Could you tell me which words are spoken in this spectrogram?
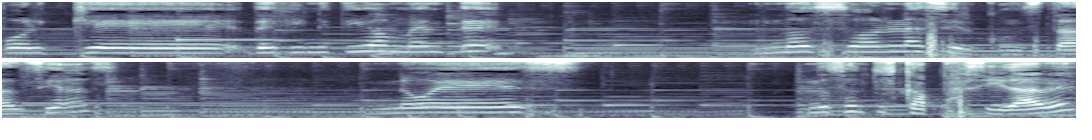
porque definitivamente no son las circunstancias, no es no son tus capacidades,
